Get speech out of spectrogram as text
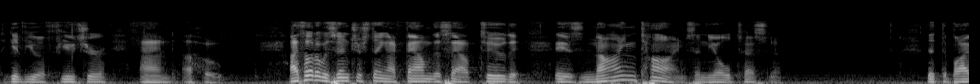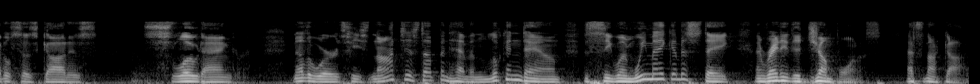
to give you a future and a hope. I thought it was interesting. I found this out too that is nine times in the Old Testament that the Bible says God is slow to anger. In other words, He's not just up in heaven looking down to see when we make a mistake and ready to jump on us. That's not God.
